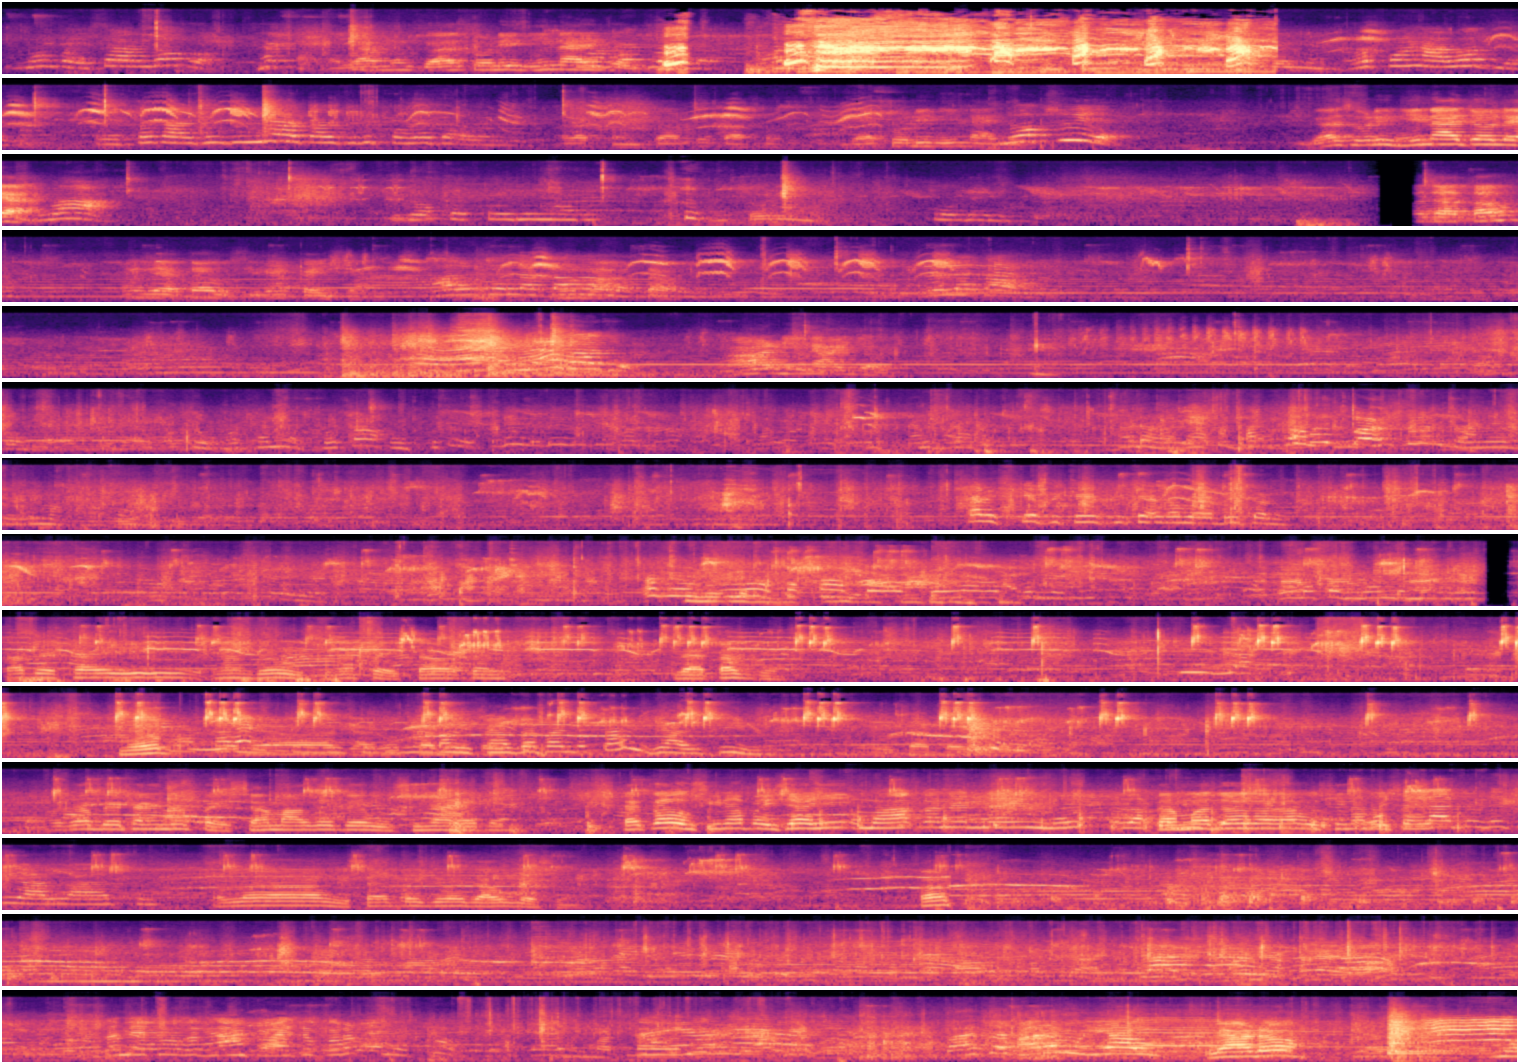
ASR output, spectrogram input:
હું પૈસા આંદો કો અલા હું ઘર છોડી નહીં નાઈ હવે ફોન આલો જ નહીં. પૈસા કાલ સુધી નહીં આવતા સુધી પરત આવવાનું અલા સંતાન તો પાછો ઘર છોડી નહીં નાઈ લોક શું એ? ઘર છોડી નહીં નાઈ જાઉં લ્યા. ના લોકેટ તોડી મારી છોડી નહીં તોડી તો જાતા હું અને લેતા આવું સીધા પૈસા હાલ તો લેતા আজকে পিঠে পিঠে আমরা দিতাম Tá deixa aí, não deu, não sei, tá tendo. Já tá bom. Meu, já tá já vai estar já, sim. Agora. યાર, ઉસીના પૈસા હી? કાકા ઉછીના પૈસા હી તમે જો કાકા ઉસીના પૈસા હી? જોડેથી ઓલા વિશાલ ભાઈ જોડે જવું પડશે.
